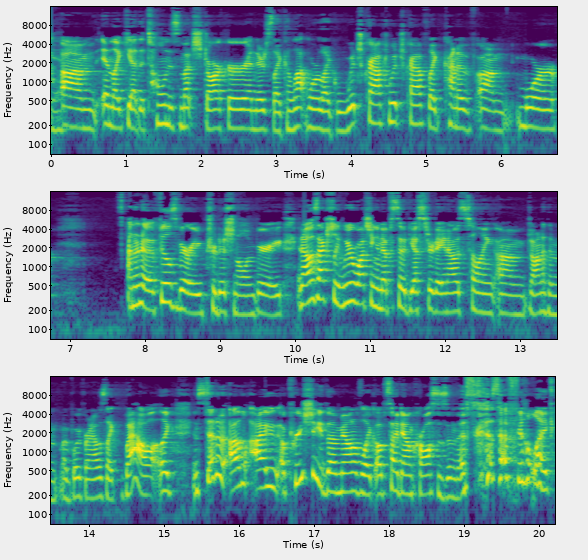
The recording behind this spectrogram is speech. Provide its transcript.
Yeah. Um and like yeah, the tone is much darker and there's like a lot more like witchcraft witchcraft like kind of um more I don't know. It feels very traditional and very. And I was actually we were watching an episode yesterday, and I was telling um, Jonathan, my boyfriend, I was like, "Wow! Like instead of I, I appreciate the amount of like upside down crosses in this because I feel like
